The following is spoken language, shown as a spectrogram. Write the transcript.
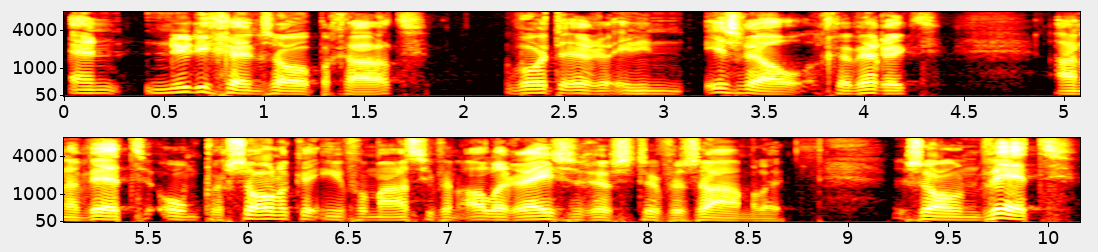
en nu die grens open gaat, wordt er in Israël gewerkt aan een wet om persoonlijke informatie van alle reizigers te verzamelen. Zo'n wet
